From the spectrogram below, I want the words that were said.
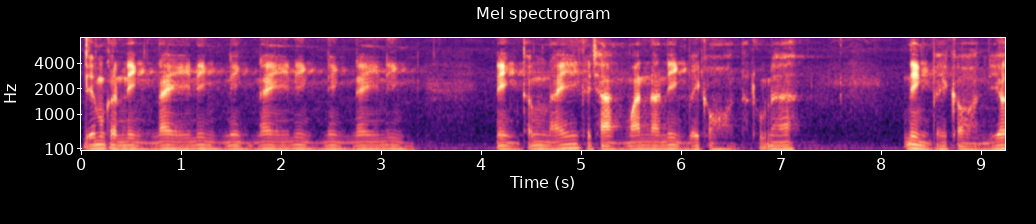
เดี๋ยวมันก็นิ่งในนิ่งนิ่งในนิ่งนิ่งในนิ่งนิ่ง ตรงไหนก็ช่างมันนะนิ่งไปก่อนนะลูกนะ นิ่งไปก่อนเดี๋ยว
